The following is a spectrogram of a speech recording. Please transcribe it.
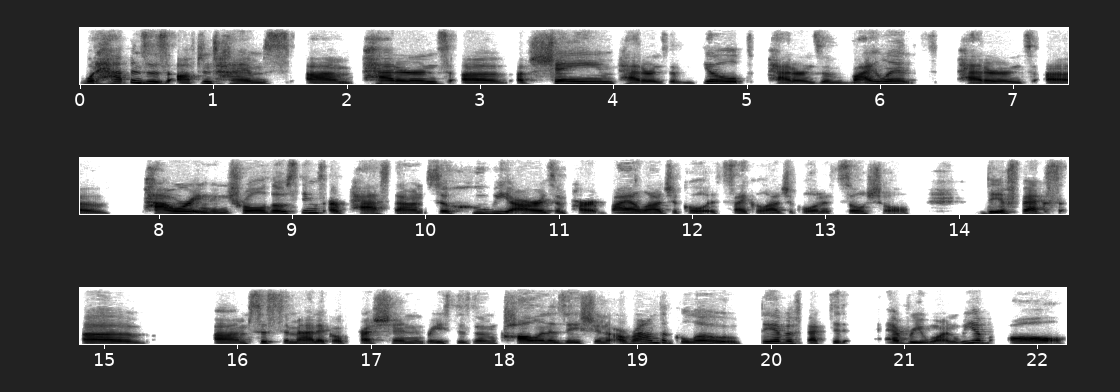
What happens is oftentimes um, patterns of, of shame, patterns of guilt, patterns of violence, patterns of power and control, those things are passed down. So who we are is in part biological, it's psychological, and it's social. The effects of um, systematic oppression, racism, colonization around the globe. They have affected everyone. We have all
